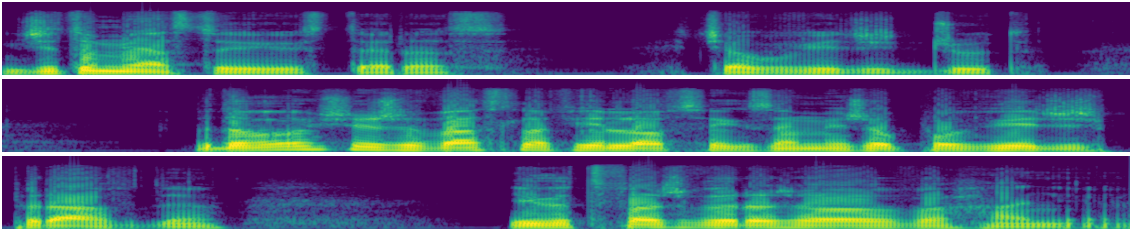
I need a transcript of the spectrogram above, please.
Gdzie to miasto jest teraz? Chciał wiedzieć Jude. Wydawało się, że Wacław Jelowsek zamierzał powiedzieć prawdę. Jego twarz wyrażała wahanie.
